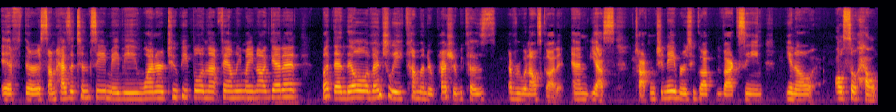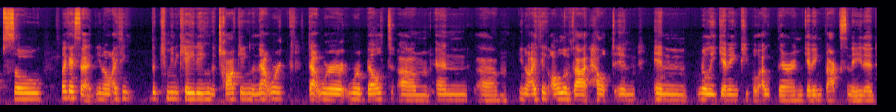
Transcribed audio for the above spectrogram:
if there's some hesitancy, maybe one or two people in that family might not get it, but then they'll eventually come under pressure because everyone else got it. And yes, talking to neighbors who got the vaccine, you know, also helps. So, like I said, you know, I think the communicating, the talking, the network that were were built, um, and um, you know, I think all of that helped in in really getting people out there and getting vaccinated.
